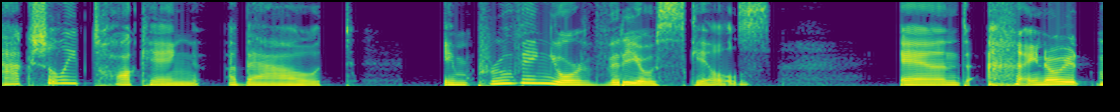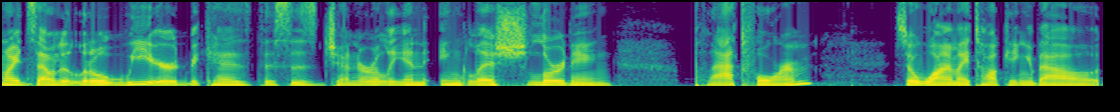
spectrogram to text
actually talking about improving your video skills. And I know it might sound a little weird because this is generally an English learning platform. So, why am I talking about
